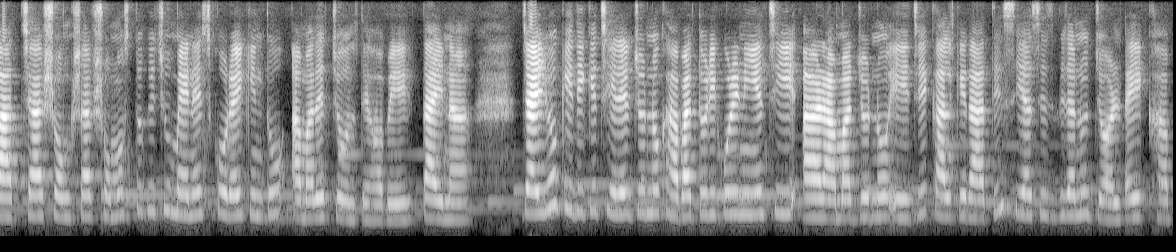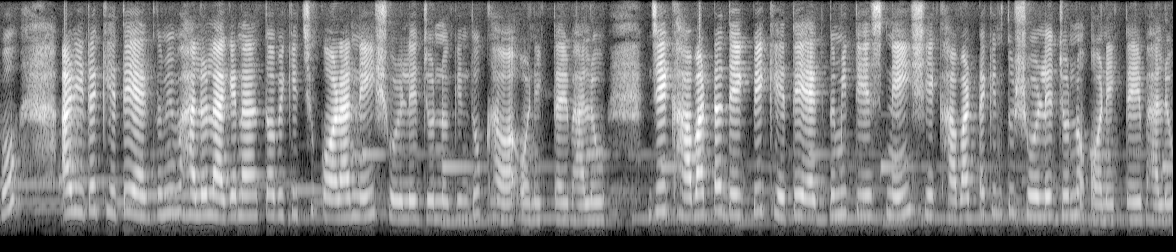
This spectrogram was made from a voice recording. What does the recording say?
বাচ্চা, সংসার, সমস্ত কিছু ম্যানেজ করেই কিন্তু আমাদের চলতে হবে, তাই না? যাই হোক, এদিকে ছেলের জন্য খাবার তৈরি করে নিয়েছি আর আমার জন্য এই যে কালকে রাতে সিয়াসিস বিজানোর জলটাই খাব। আর এটা খেতে একদমই ভালো লাগে না, তবে কিছু করার নেই, শরীরের জন্য কিন্তু খাওয়া অনেকটাই ভালো। যে খাবারটা দেখবে খেতে একদমই টেস্ট নেই, সে খাবারটা কিন্তু শরীরের জন্য অনেকটাই ভালো।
